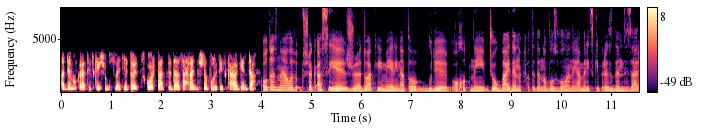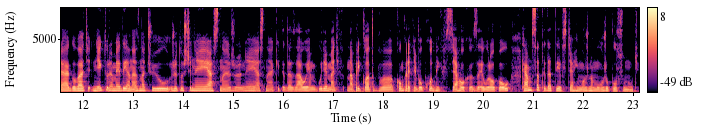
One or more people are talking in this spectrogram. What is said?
a demokratickom demokratickejšom svete. To je skôr tá teda zahranično-politická agenda. Otázne ale však asi je, že do akej miery na to bude ochotný Joe Biden, a teda novozvolený americký prezident, zareagovať. Niektoré médiá naznačujú, že to ešte nie je jasné, že nie je jasné, aký teda záujem bude mať napríklad v, konkrétne v obchodných vzťahoch s Európou. Kam sa teda tie vzťahy možno môžu posunúť?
